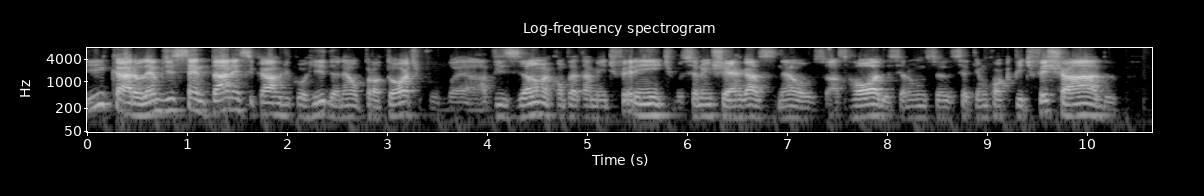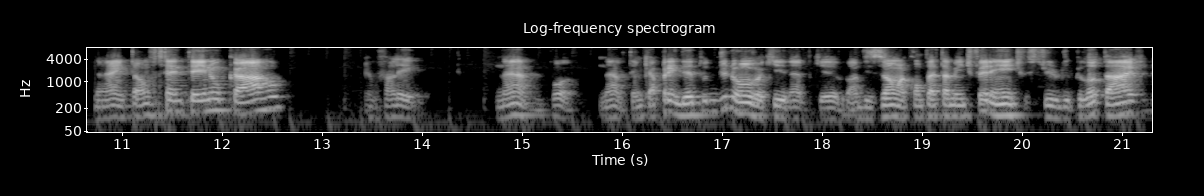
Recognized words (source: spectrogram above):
E, cara, eu lembro de sentar nesse carro de corrida, né? O protótipo, é, a visão é completamente diferente. Você não enxerga as, né, as rodas, você, não, você tem um cockpit fechado, né? Então, sentei no carro, eu falei, né? Pô, né? Tenho que aprender tudo de novo aqui, né? Porque a visão é completamente diferente, o estilo de pilotagem.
